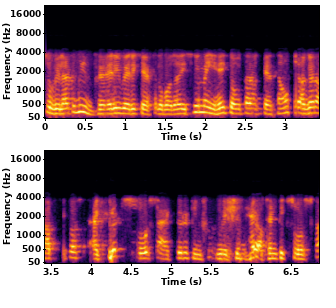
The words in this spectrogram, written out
So will to be very very careful about that इसलिए मैं यही कहता कहता हूँ कि अगर आपके पास एक्यूरेट सोर्स एक्यूरेट इन्फॉर्मेशन है ऑथेंटिक सोर्स का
